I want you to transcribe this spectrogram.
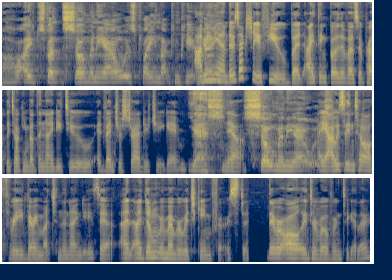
Oh, I spent so many hours playing that computer. I mean, game. yeah, there's actually a few, but I think both of us are probably talking about the 92 adventure strategy game. Yes. Yeah. So many hours. Yeah, I was into all three very much in the 90s. Yeah. And I don't remember which came first. They were all interwoven together.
